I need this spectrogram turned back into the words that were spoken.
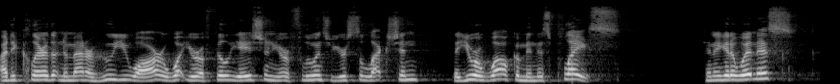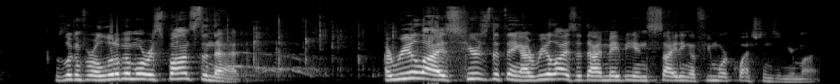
I declare that no matter who you are or what your affiliation, your affluence, or your selection, that you are welcome in this place. Can I get a witness? I was looking for a little bit more response than that. I realize, here's the thing, I realize that I may be inciting a few more questions in your mind.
